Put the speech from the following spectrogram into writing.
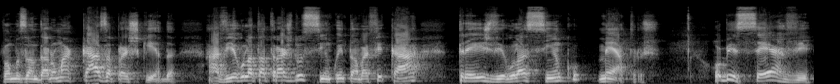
vamos andar uma casa para a esquerda. A vírgula está atrás do 5, então vai ficar 3,5 metros. Observe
